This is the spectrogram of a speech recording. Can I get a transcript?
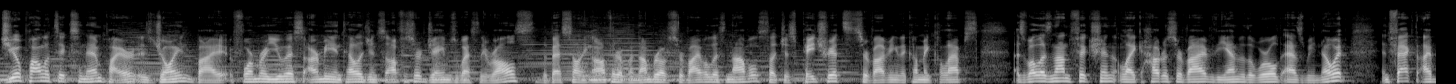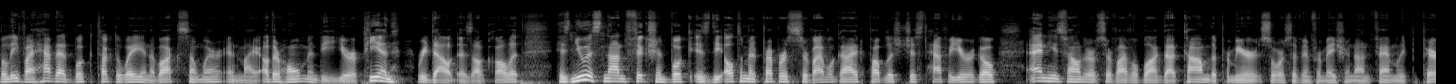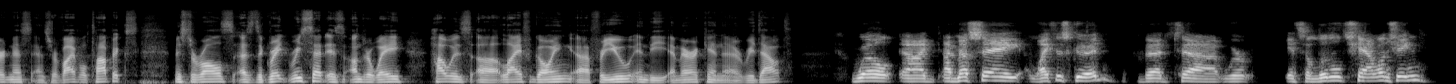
Geopolitics and Empire is joined by former U.S. Army intelligence officer James Wesley Rawles, the best selling author of a number of survivalist novels such as Patriots, Surviving the Coming Collapse, as well as nonfiction like How to Survive the End of the World as We Know It. In fact, I believe I have that book tucked away in a box somewhere in my other home in the European redoubt, as I'll call it. His newest nonfiction book is The Ultimate Prepper's Survival Guide, published just half a year ago, and he's founder of survivalblog.com, the premier source of information on family preparedness and survival topics topics. Mr. Rawles, as the Great Reset is underway, how is uh, life going uh, for you in the American uh, redoubt? Well, I must say life is good, but uh, we're it's a little challenging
